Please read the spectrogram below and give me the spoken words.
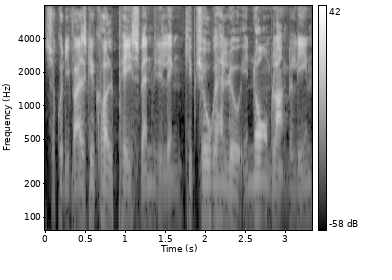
så kunne de faktisk ikke holde pace vanvittigt længe. Kipchoge han løb enormt langt alene.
